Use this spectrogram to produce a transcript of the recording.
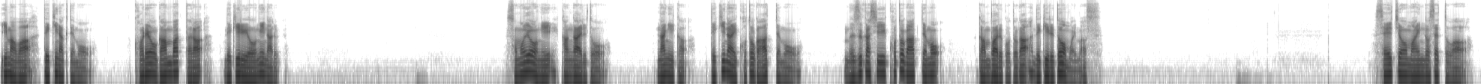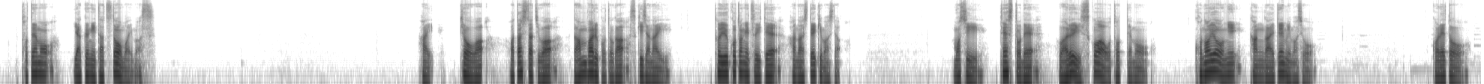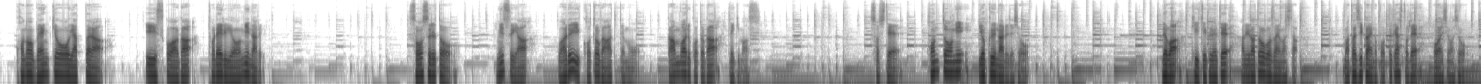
今はできなくてもこれを頑張ったらできるようになる。そのように考えると、何かできないことがあっても、難しいことがあっても、頑張ることができると思います。成長マインドセットは、とても役に立つと思います。はい。今日は私たちは頑張ることが好きじゃないということについて話してきました。もしテストで悪いスコアを取ってもこのように考えてみましょう。これとこの勉強をやったらいいスコアが取れるようになる。そうするとミスや悪いことがあっても頑張ることができます。そして本当に良くなるでしょう。では聞いてくれてありがとうございました。また次回のポッドキャストでお会いしましょう。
